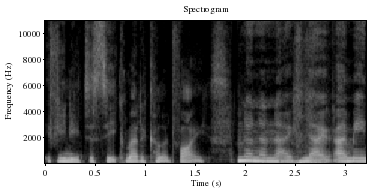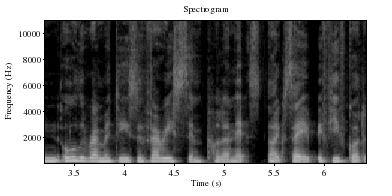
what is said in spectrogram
if you need to seek medical advice. No, no, no, no. I mean, all the remedies are very simple, and it's like say if you've got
